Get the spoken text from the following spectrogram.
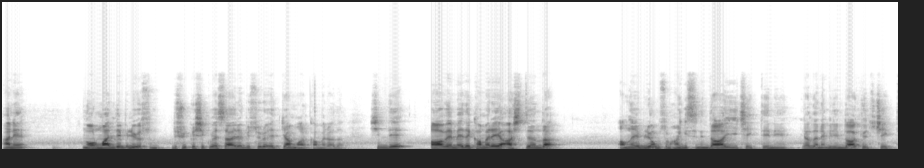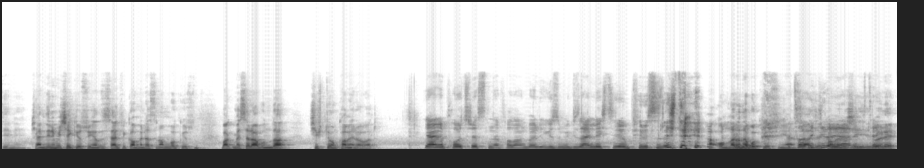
hani normalde biliyorsun düşük ışık vesaire bir sürü etken var kamerada. Şimdi AVM'de kamerayı açtığında anlayabiliyor musun hangisinin daha iyi çektiğini ya da ne bileyim daha kötü çektiğini? Kendini mi çekiyorsun ya da selfie kamerasına mı bakıyorsun? Bak mesela bunda çift yön kamera var. Yani portresine falan böyle yüzümü güzelleştiriyorum, pürüzsüzleştiriyorum. Ha, onlara da bakıyorsun yani. E, tabii Sadece ki de kamera yani şey değil. tek- Böyle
